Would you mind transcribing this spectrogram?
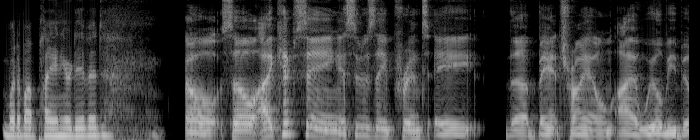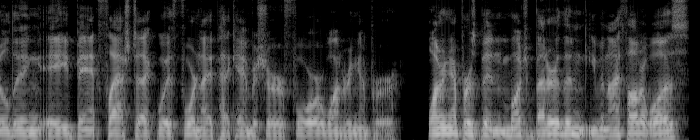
What about Pioneer, David? Oh, so I kept saying as soon as they print a the Bant Triome, I will be building a Bant flash deck with four Nightpack Ambusher, for Wandering Emperor. Wandering Emperor has been much better than even I thought it was.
